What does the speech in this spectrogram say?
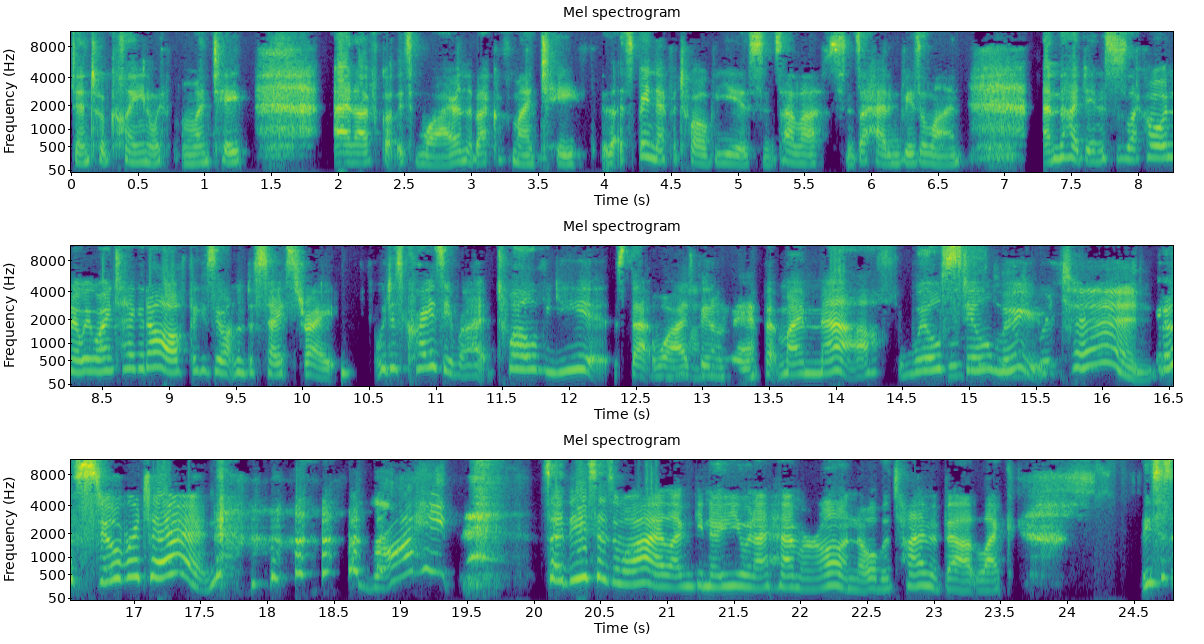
dental clean with my teeth, and I've got this wire in the back of my teeth that's been there for twelve years since I last since I had Invisalign, and the hygienist was like, "Oh no, we won't take it off because we want them to stay straight," which is crazy, right? Twelve years that wire's has been on there, but my mouth will, will still move. Return. It'll still return. right. So this is why, like, you know, you and I hammer on all the time about like this is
